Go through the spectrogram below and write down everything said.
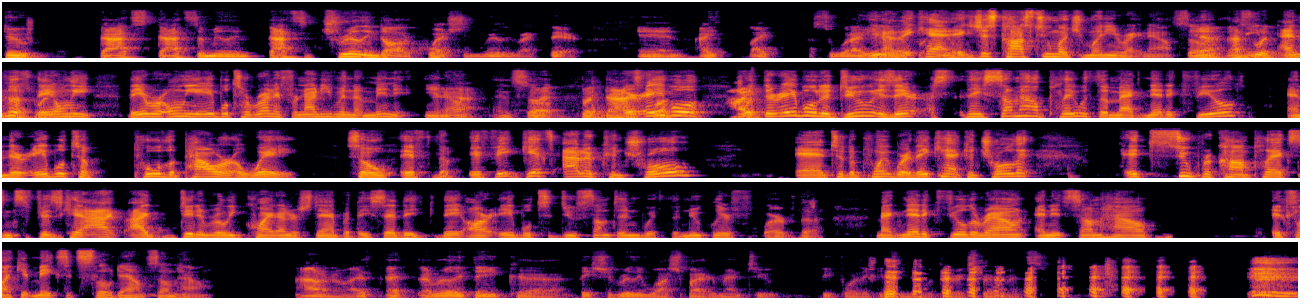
dude, that's that's a million, that's a trillion dollar question, really, right there. And I like so what I hear. Yeah, they that's can't. It just costs too much money right now. So Yeah, that's I mean, what- And look, they what- only they were only able to run it for not even a minute, you know. Yeah, And so but but that's they're able. hype. What they're able to do is they they somehow play with the magnetic field, and they're able to pull the power away. So if the if it gets out of control, and to the point where they can't control it, it's super complex and sophisticated. I, I didn't really quite understand, but they said they they are able to do something with the nuclear or the magnetic field around, and it somehow it's like it makes it slow down somehow. I don't know. I I, I really think uh, they should really watch Spider Man two before they continue with their experiments.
